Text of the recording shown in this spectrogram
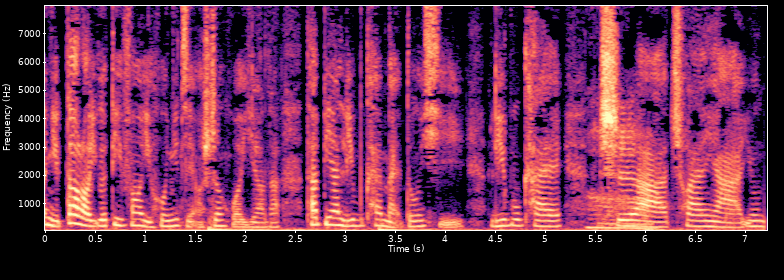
那你到了一个地方以后，你怎样生活一样的，他必然离不开买东西，离不开吃啊、穿呀，用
